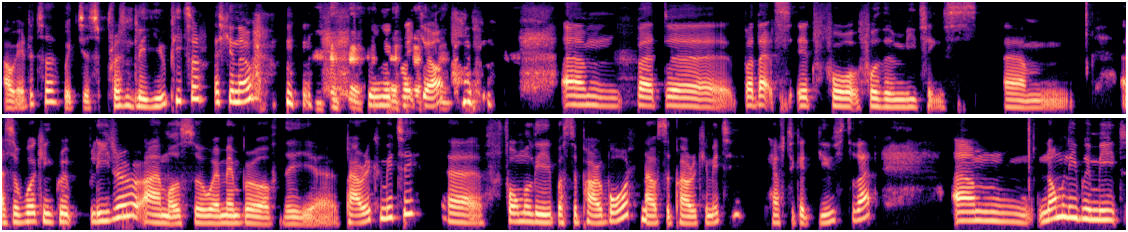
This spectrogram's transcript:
our editor, which is presently you, Peter, as you know, doing a great job. um, but uh, but that's it for for the meetings. Um, as a working group leader, I'm also a member of the uh, PARE Committee. Uh, formerly it was the PARE Board, now it's the PARE Committee. Have to get used to that. Um, normally we meet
